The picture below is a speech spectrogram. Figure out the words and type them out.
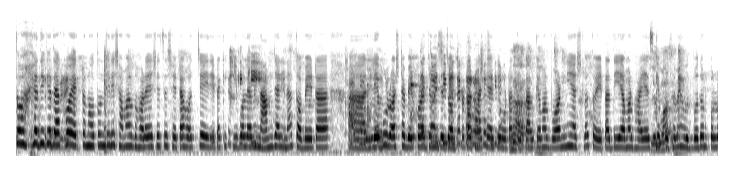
তো এদিকে দেখো একটা নতুন জিনিস আমার ঘরে এসেছে সেটা হচ্ছে এই এটাকে কি বলে আমি নাম জানি না তবে এটা লেবুর রসটা বের করার জন্য যে যন্ত্রটা থাকে আর কি ওটা তো কালকে আমার বর নিয়ে আসলো তো এটা দিয়ে আমার ভাই আজকে প্রথমে উদ্বোধন করল।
